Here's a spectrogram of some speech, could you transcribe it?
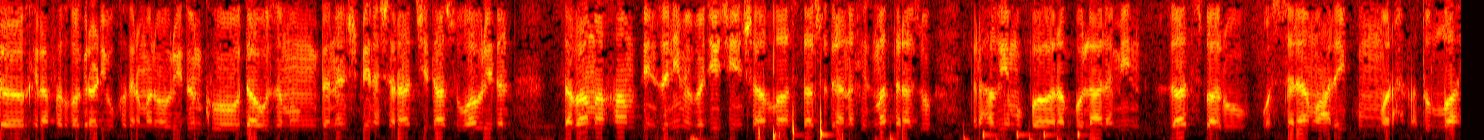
د خلافت غږ راډیو قدرمنو اورېدونکو دا و زمونږ د نن شپې نشرات چې تاسو واورېدل سبا ماښام پنځه نیمې بجې چې ان شاءالله ستاسو درانه خدمت ته راځو تر هغې مو په رب العالمین ذات سپارو والسلام علیکم ورحمة الله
